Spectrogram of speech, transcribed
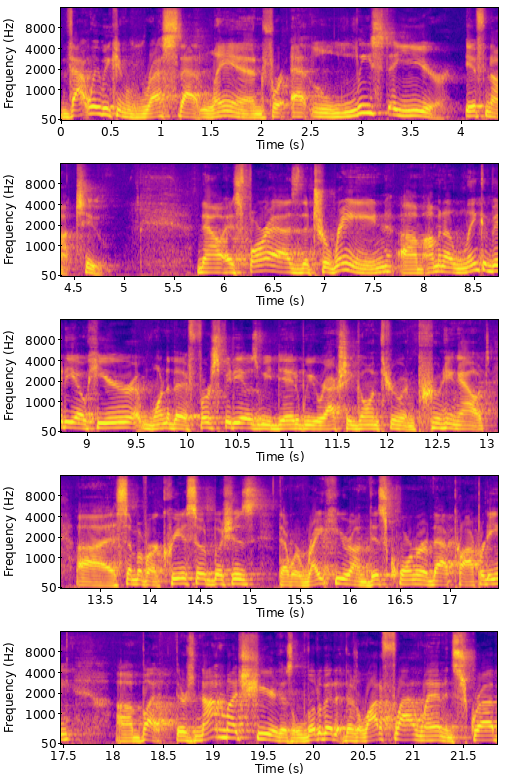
that way we can rest that land for at least a year, if not two. Now, as far as the terrain, um, I'm going to link a video here. One of the first videos we did, we were actually going through and pruning out uh, some of our creosote bushes that were right here on this corner of that property. Um, but there's not much here. There's a little bit, there's a lot of flat land and scrub.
